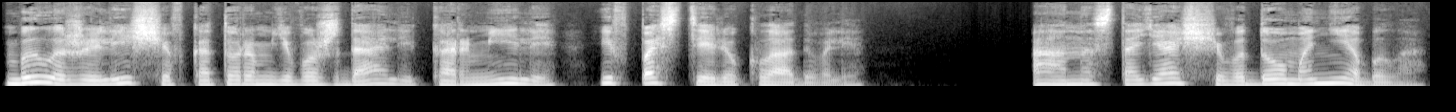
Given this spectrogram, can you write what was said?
Было жилище, в котором его ждали, кормили и в постель укладывали. А настоящего дома не было.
